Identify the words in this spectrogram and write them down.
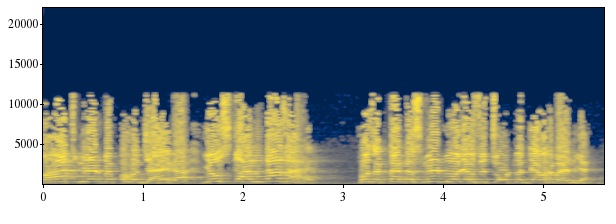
پانچ منٹ پہ پہنچ جائے گا، یہ اس کا اندازہ ہے۔ ہو سکتا ہے دس منٹ بھی ہو جائے، اسے چوٹ لگ جائے وہاں بیٹھ جائے۔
